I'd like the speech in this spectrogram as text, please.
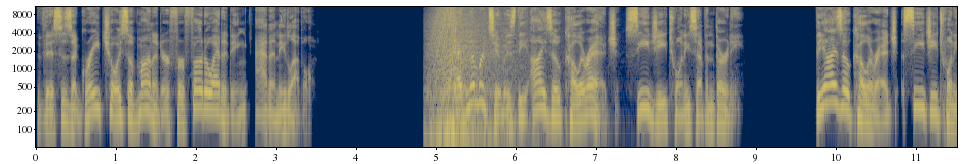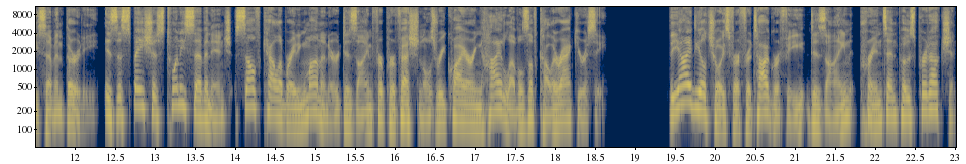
this is a great choice of monitor for photo editing at any level. At number 2 is the EIZO Color Edge CG2730. The EIZO Color Edge CG2730 is a spacious 27-inch self-calibrating monitor designed for professionals requiring high levels of color accuracy. The ideal choice for photography, design, print, and post-production.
